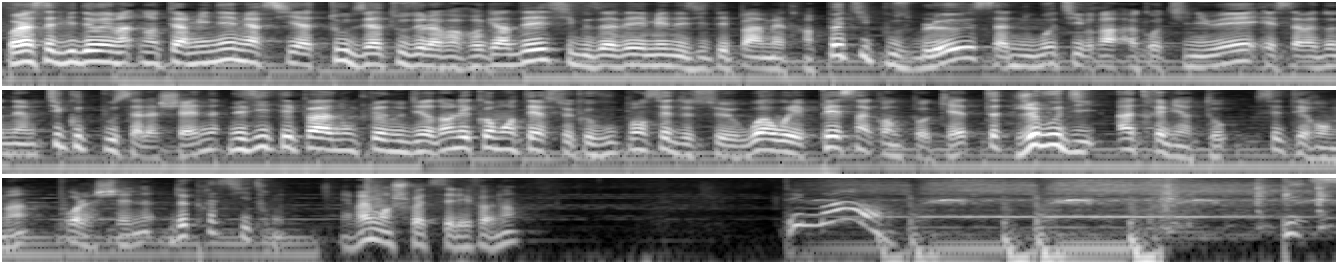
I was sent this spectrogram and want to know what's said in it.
Voilà, cette vidéo est maintenant terminée. Merci à toutes et à tous de l'avoir regardé. Si vous avez aimé, n'hésitez pas à mettre un petit pouce bleu, ça nous motivera à continuer et ça va donner un petit coup de pouce à la chaîne. N'hésitez pas non plus à nous dire dans les commentaires ce que vous pensez de ce Huawei P50 Pocket. Je vous dis à très bientôt, c'était Romain pour la chaîne de Presse Citron. Il est vraiment chouette ce téléphone. Hein T'es mort Peace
